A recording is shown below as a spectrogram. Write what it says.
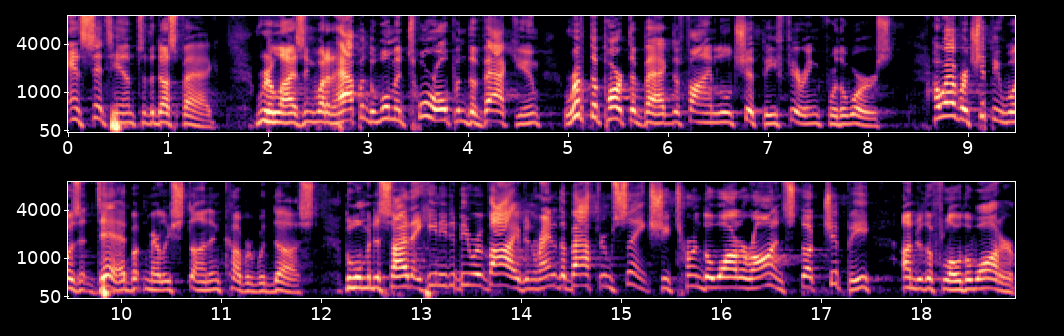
and sent him to the dust bag. Realizing what had happened, the woman tore open the vacuum, ripped apart the bag to find little Chippy, fearing for the worst. However, Chippy wasn't dead, but merely stunned and covered with dust. The woman decided that he needed to be revived and ran to the bathroom sink. She turned the water on and stuck Chippy under the flow of the water.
